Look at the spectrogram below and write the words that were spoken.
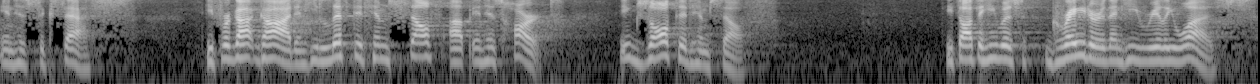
in his success. He forgot God and he lifted himself up in his heart. He exalted himself. He thought that he was greater than he really was.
